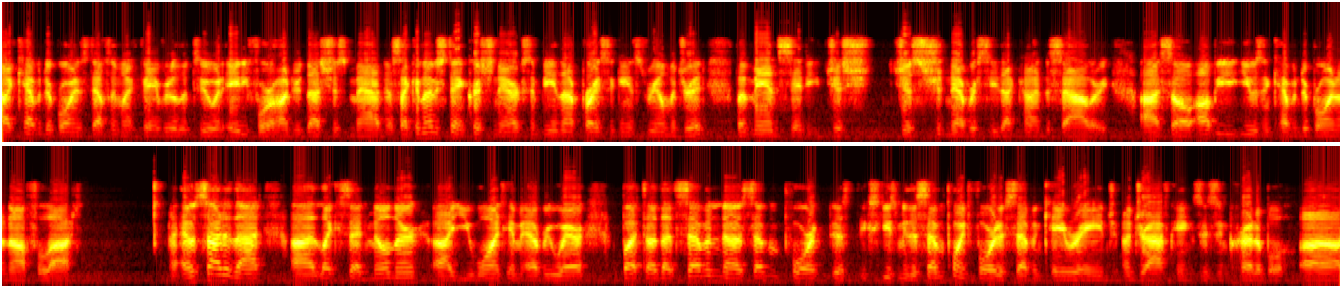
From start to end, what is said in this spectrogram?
uh, Kevin De Bruyne is definitely my favorite of the two at 8,400. That's just madness. I can understand Christian Eriksen being that price against Real Madrid, but Man City just just should never see that kind of salary. Uh, so I'll be using Kevin De Bruyne an awful lot. Outside of that, uh, like I said, Milner, uh, you want him everywhere. But uh, that seven uh, seven port, uh, excuse me, the seven point four to seven K range on DraftKings is incredible uh,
